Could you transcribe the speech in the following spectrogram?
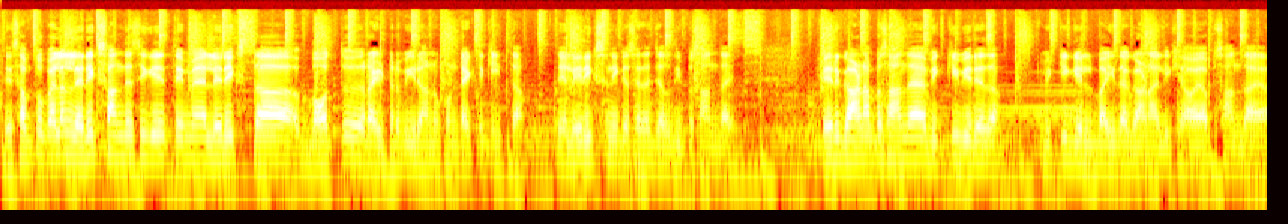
ਤੇ ਸਭ ਤੋਂ ਪਹਿਲਾਂ ਲਿਰਿਕਸ ਆਂਦੇ ਸੀਗੇ ਤੇ ਮੈਂ ਲਿਰਿਕਸ ਦਾ ਬਹੁਤ ਰਾਈਟਰ ਵੀਰਾਂ ਨੂੰ ਕੰਟੈਕਟ ਕੀਤਾ ਤੇ ਲਿਰਿਕਸ ਨਹੀਂ ਕਿਸੇ ਦਾ ਜਲਦੀ ਪਸੰਦ ਆਏ। ਫਿਰ ਗਾਣਾ ਪਸੰਦ ਆਇਆ ਵਿੱਕੀ ਵੀਰੇ ਦਾ, ਵਿੱਕੀ ਗਿੱਲ ਬਾਈ ਦਾ ਗਾਣਾ ਲਿਖਿਆ ਹੋਇਆ ਪਸੰਦ ਆਇਆ।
